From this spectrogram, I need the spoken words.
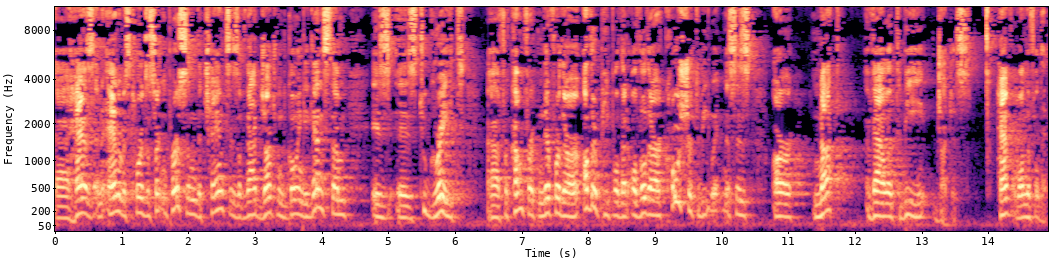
uh, has an animus towards a certain person, the chances of that judgment going against them is, is too great uh, for comfort. And therefore, there are other people that, although they are kosher to be witnesses, are not valid to be judges. Have a wonderful day.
